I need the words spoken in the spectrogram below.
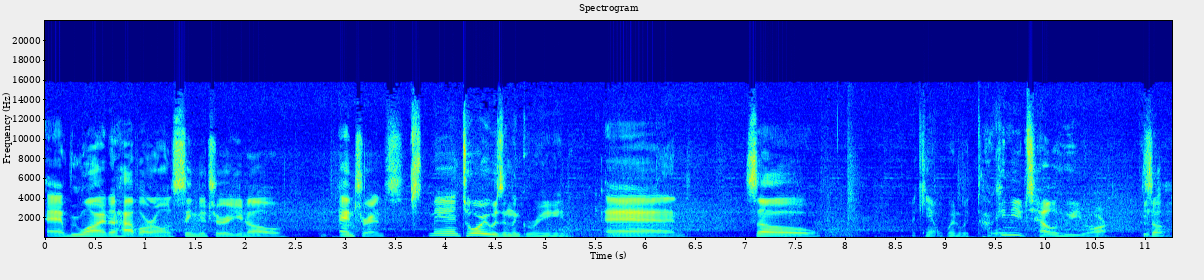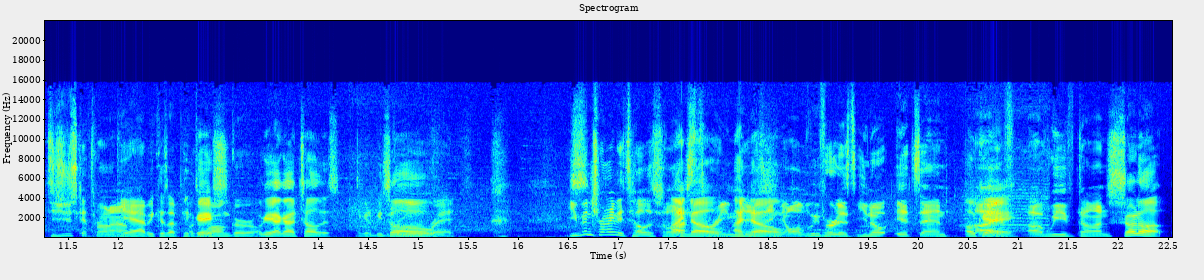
and we wanted to have our own signature, you know, entrance. Man, Tori was in the green. And so, I can't win with How can you tell who you are? so Did you just get thrown out? Yeah, because I picked okay, the wrong girl. Okay, I gotta tell this. I gotta be the girl in the red. You've been trying to tell us for the I last know, three I minutes, know. and all we've heard is, you know, it's and Okay. Uh, we've done. Shut up.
